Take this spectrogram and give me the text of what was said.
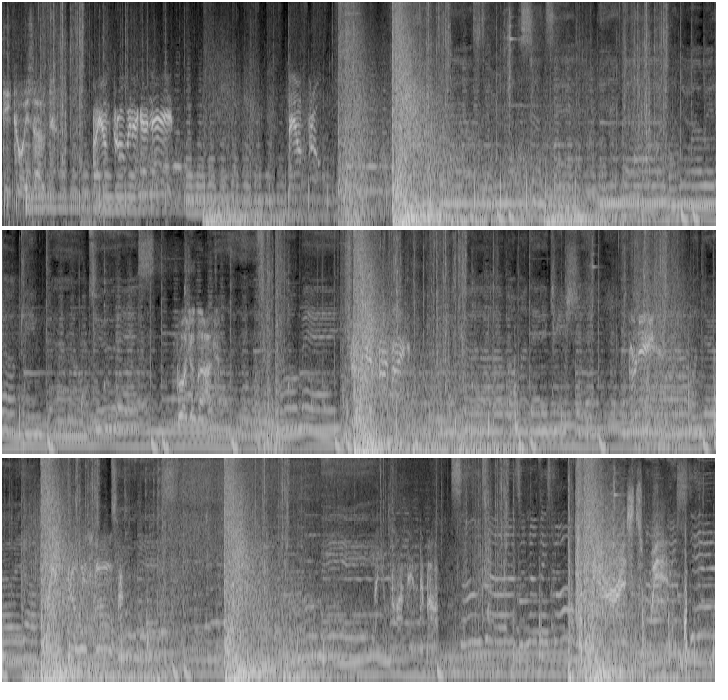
Decoys out. I am throwing a grenade. told that. Grenade! I am throwing smoke! Are you the bomb? Terrorists win!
